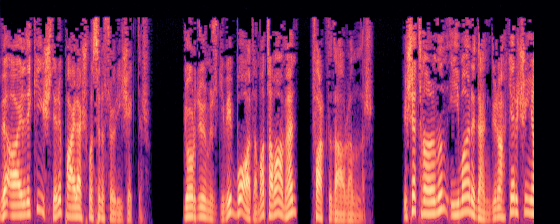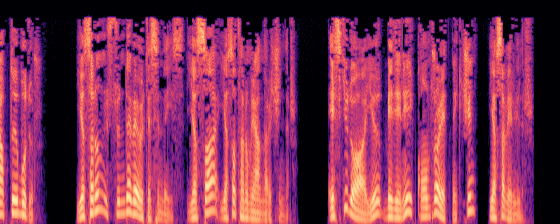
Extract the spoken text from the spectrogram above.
ve ailedeki işleri paylaşmasını söyleyecektir. Gördüğümüz gibi bu adama tamamen farklı davranılır. İşte Tanrı'nın iman eden günahkar için yaptığı budur. Yasanın üstünde ve ötesindeyiz. Yasa, yasa tanımayanlar içindir. Eski doğayı, bedeni kontrol etmek için yasa verilir.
